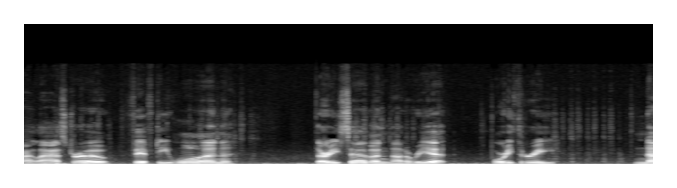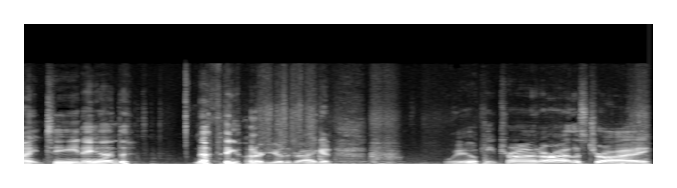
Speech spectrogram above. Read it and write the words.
Right, last row. 51, 37, not over yet. 43, 19, and nothing on our Year of the Dragon. We'll keep trying. All right, let's try.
